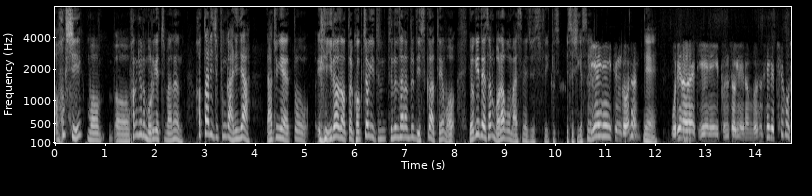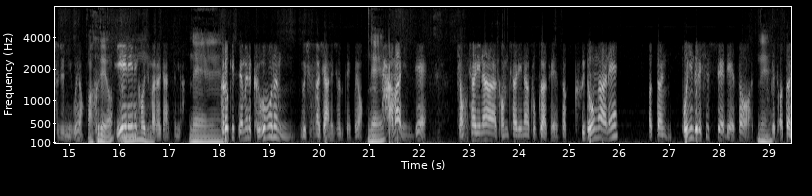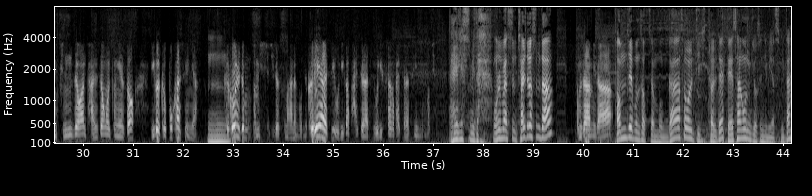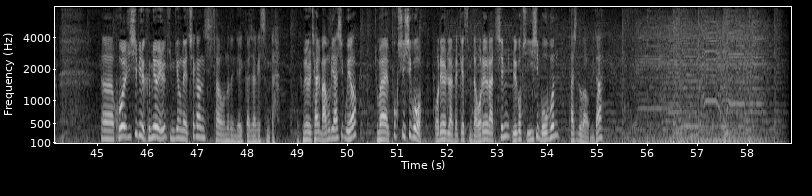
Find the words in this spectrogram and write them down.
혹시 뭐 어, 확률은 모르겠지만은 헛다리 짚은 거 아니냐? 나중에 또 이런 어떤 걱정이 드, 는 사람들도 있을 것 같아요. 뭐 여기에 대해서는 뭐라고 말씀해 주실 수 있, 있으시겠어요? DNA 증거는 예. 우리나라의 DNA 분석이나 이런 것은 세계 최고 수준이고요. 아 그래요? DNA는 음. 거짓말하지 않습니다. 네. 그렇기 때문에 그 부분은 의심하지 않으셔도 되고요. 네. 다만 이제 경찰이나 검찰이나 국가에서 그 동안의 어떤 본인들의 실수에 대해서 네. 그 어떤 진정한 반성을 통해서 이걸 극복할 수 있냐 음. 그걸 좀 점시 주셨으면 하는 겁니다. 그래야지 우리가 발전할 수 우리 수사가 발전할 수 있는 거죠. 알겠습니다. 오늘 말씀 잘 들었습니다. 감사합니다. 범죄 분석 전문가 서울 디지털대 배상훈 교수님이었습니다. 어, 9월 20일 금요일 김경래 최강 시사 오늘은 여기까지 하겠습니다. 금요일 잘 마무리하시고요. 주말 푹 쉬시고 월요일 날 뵙겠습니다. 월요일 아침 7시 25분 다시 돌아옵니다.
